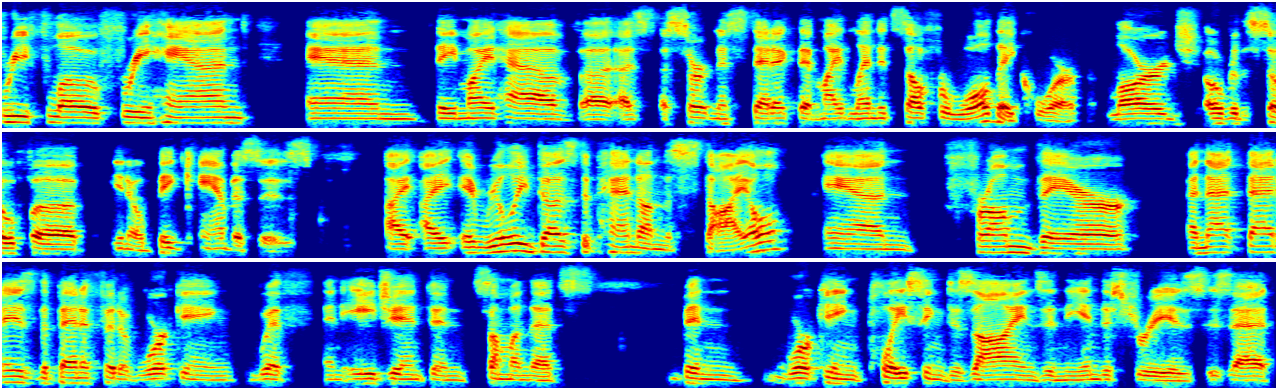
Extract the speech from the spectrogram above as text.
free flow, free hand, and they might have a, a, a, certain aesthetic that might lend itself for wall decor, large over the sofa, you know, big canvases. I, I it really does depend on the style, and from there, and that that is the benefit of working with an agent and someone that's been working placing designs in the industry is is that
